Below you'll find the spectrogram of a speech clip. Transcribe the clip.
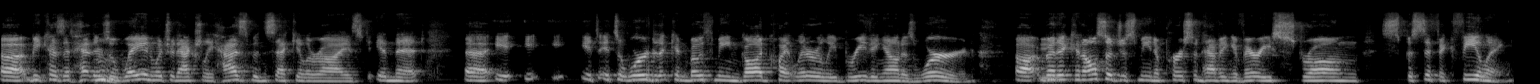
uh, because it ha- there's a hmm. way in which it actually has been secularized in that uh, it, it, it, it's a word that can both mean God quite literally breathing out his word, uh, mm. but it can also just mean a person having a very strong, specific feeling.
